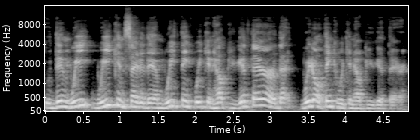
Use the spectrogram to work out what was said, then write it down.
then we we can say to them we think we can help you get there or that we don't think we can help you get there.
